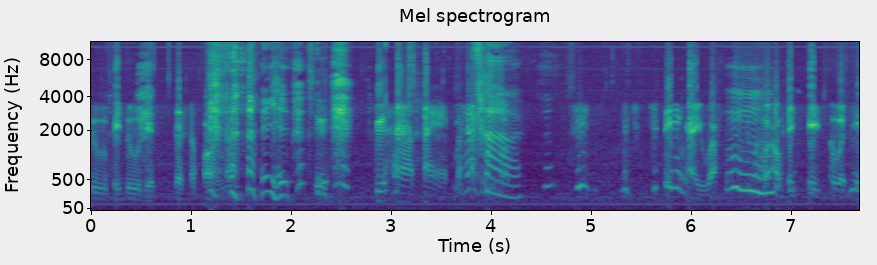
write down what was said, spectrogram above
ดูไปดูเดี๋ยวจะสปอยล์นะคือฮาแตกมากค่ะที่มันคิดได้ยังไงวะอืมเอาเป็นเกงตัวนี้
